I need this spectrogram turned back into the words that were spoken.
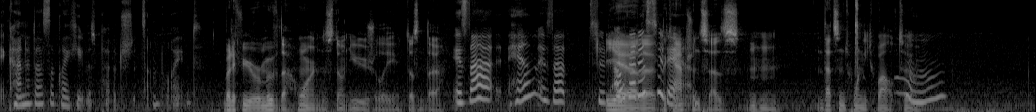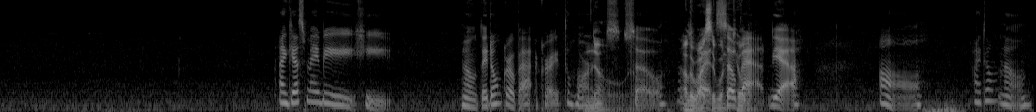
It kind of does look like he was poached at some point. But if you remove the horns, don't you usually? Doesn't the Is that him? Is that Sudan? yeah oh, that the, is the caption says? Mm-hmm. That's in 2012 too. Hmm. I guess maybe he. No, they don't grow back, right? The horns. no. So Otherwise they wouldn't so kill them. bad. Yeah. Oh, I don't know.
